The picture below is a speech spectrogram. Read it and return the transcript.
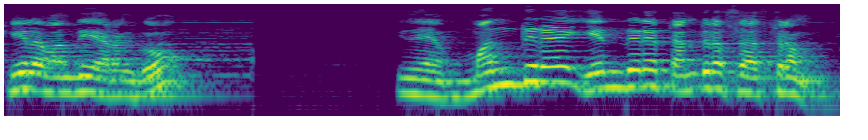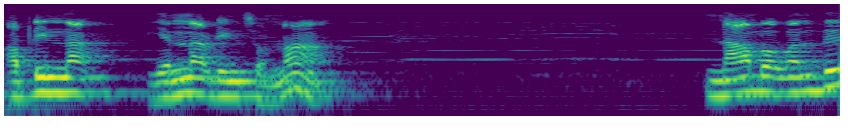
கீழே வந்து இறங்கும். இது மந்திர எந்திர தந்திர சாஸ்திரம் அப்படின்னா என்ன அப்படின்னு சொன்னால் நாம் வந்து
